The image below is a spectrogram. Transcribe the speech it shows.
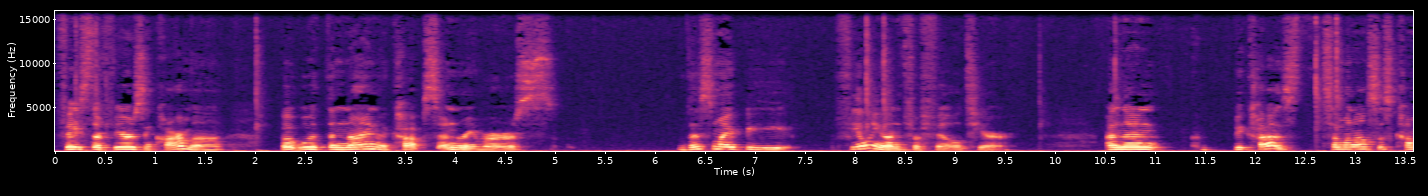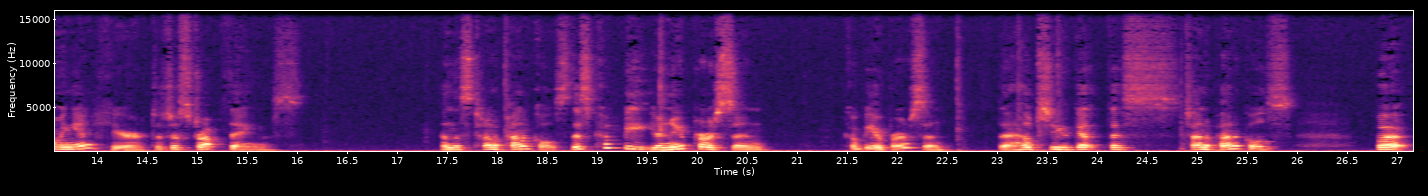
face their fears and karma. But with the Nine of Cups in reverse, this might be feeling unfulfilled here. And then because someone else is coming in here to disrupt things. And this Ten of Pentacles. This could be your new person, could be your person that helps you get this Ten of Pentacles but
